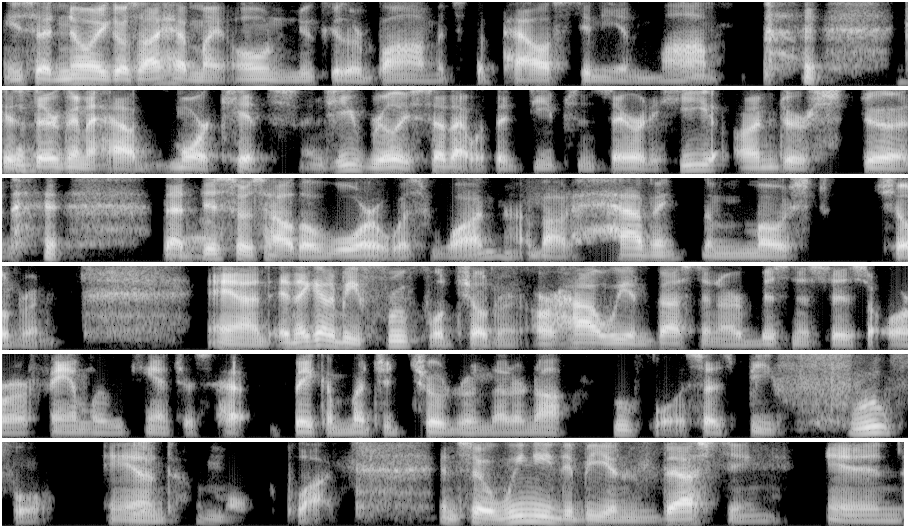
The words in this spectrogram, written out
He said, No, he goes, I have my own nuclear bomb. It's the Palestinian mom because they're going to have more kids. And he really said that with a deep sincerity. He understood that this was how the war was won about having the most children. And, and they got to be fruitful children, or how we invest in our businesses or our family. We can't just have, make a bunch of children that are not fruitful. It says be fruitful and multiply. And so we need to be investing in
